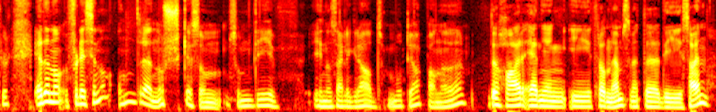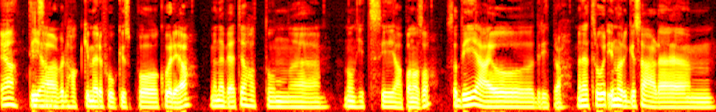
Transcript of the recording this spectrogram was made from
Kult. Er det noen, for det er ikke noen andre norske som, som driver i noe særlig grad mot Japan, er det det? Du har en gjeng i Trondheim som heter Design. Ja, De som- har vel hakket mer fokus på Korea, men jeg vet de har hatt noen, eh, noen hits i Japan også. Så de er jo dritbra. Men jeg tror i Norge så er det mm,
